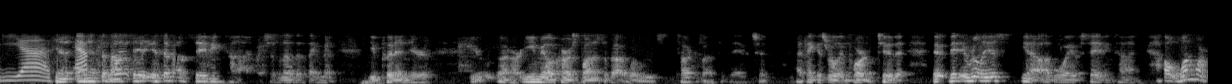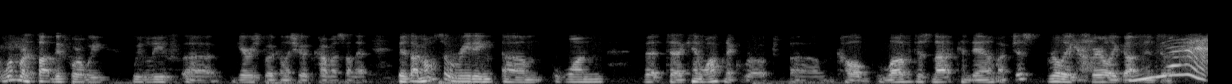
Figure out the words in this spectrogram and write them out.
Yes, and, and it's about it's about saving time, which is another thing that you put in your your, our email correspondence about what we talked about today, which I think is really mm-hmm. important too. That it, it, really is, you know, a way of saving time. Oh, one more one more thought before we we leave uh, Gary's book, unless you have comments on that, is I'm also reading um, one that uh, Ken Wapnick wrote um, called "Love Does Not Condemn." I've just really barely gotten into yes. it.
